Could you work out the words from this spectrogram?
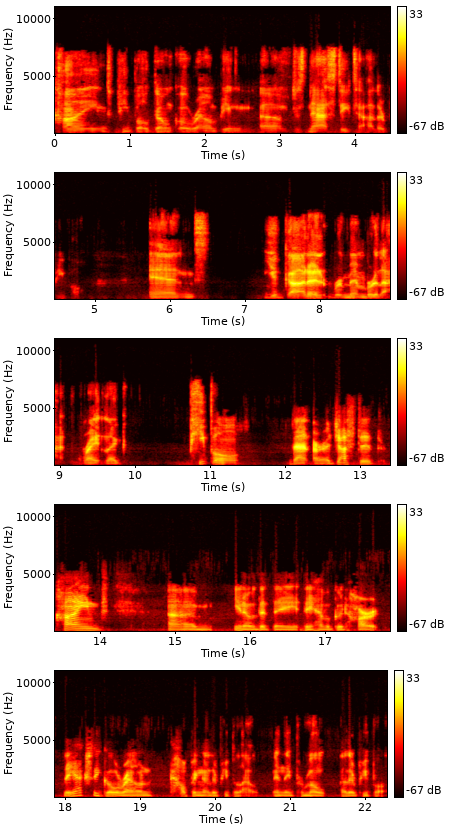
kind people don't go around being um, just nasty to other people, and you gotta remember that, right? Like people that are adjusted, they're kind, um, you know, that they, they have a good heart, they actually go around helping other people out and they promote other people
